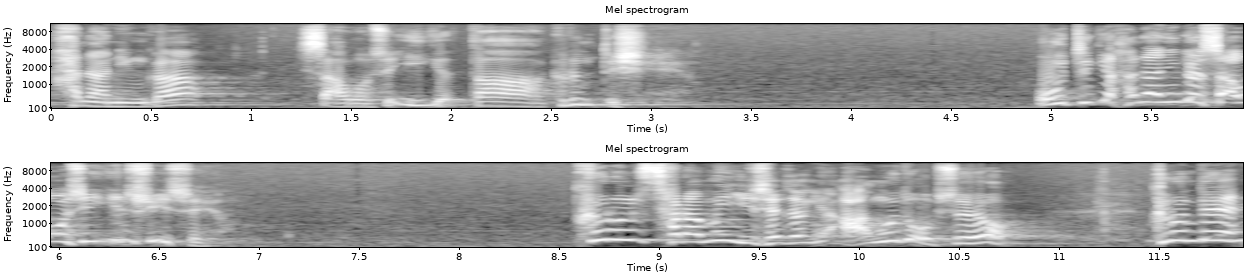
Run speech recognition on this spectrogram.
하나님과 싸워서 이겼다 그런 뜻이에요. 어떻게 하나님과 싸워서 이길 수 있어요? 그럴 사람은 이 세상에 아무도 없어요. 그런데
